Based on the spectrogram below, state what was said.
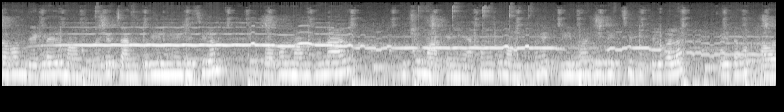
তখন দেখলে যে মাংসটাকে চান করিয়ে নিয়ে গেছিলাম, তো তখন মাংসনা আর কিছু মাখেনি। এখন একটু মাংসটাকে ক্রিম মাখিয়ে দিচ্ছি বিকেলবেলা। এই দেখো খাওয়া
